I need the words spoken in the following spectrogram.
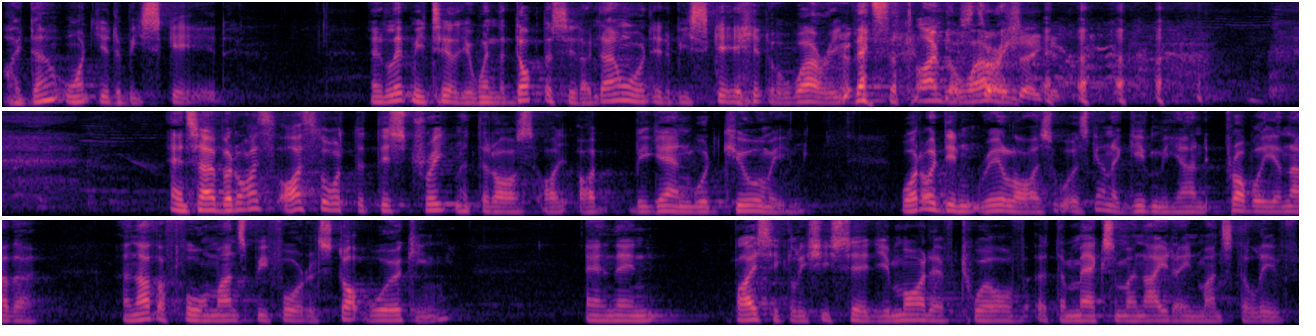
I don't want you to be scared. And let me tell you, when the doctor said, I don't want you to be scared or worried, that's the time to worry. And so, but I, I thought that this treatment that I, was, I, I began would cure me. What I didn't realise was going to give me probably another, another four months before it stopped working. And then basically she said, you might have 12 at the maximum 18 months to live.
